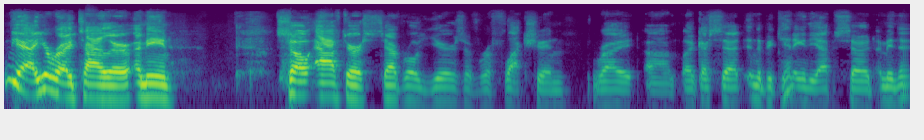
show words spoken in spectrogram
Yeah, you're right, Tyler. I mean, so after several years of reflection, right? Um, like I said in the beginning of the episode, I mean, this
